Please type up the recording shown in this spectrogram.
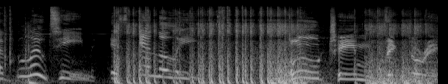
the blue team is in the lead. Blue team victory.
